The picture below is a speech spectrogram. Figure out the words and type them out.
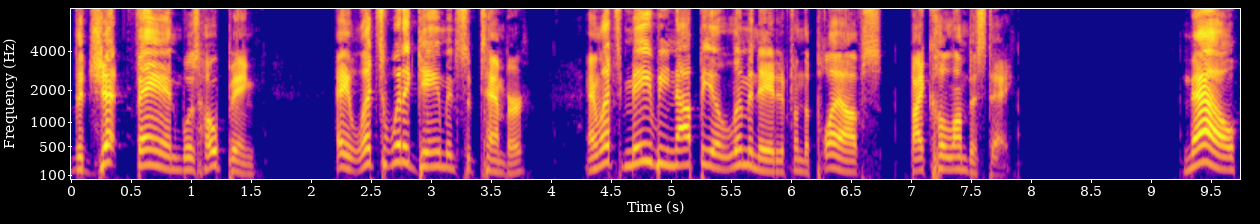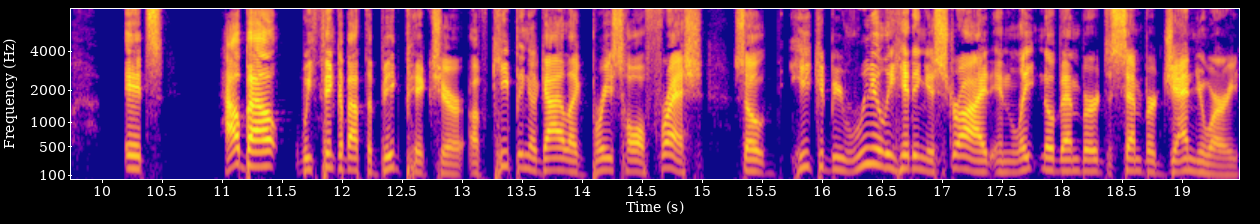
the Jet fan was hoping, hey, let's win a game in September, and let's maybe not be eliminated from the playoffs by Columbus Day. Now, it's how about we think about the big picture of keeping a guy like Breece Hall fresh so he could be really hitting his stride in late November, December, January,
